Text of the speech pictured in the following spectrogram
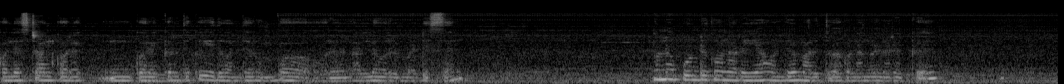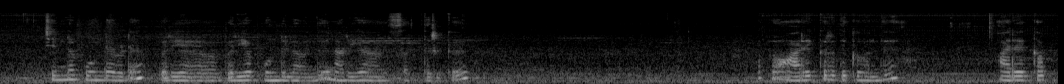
கொலஸ்ட்ரால் குறை குறைக்கிறதுக்கு இது வந்து ரொம்ப ஒரு நல்ல ஒரு மெடிசன் இன்னும் பூண்டுக்கும் நிறையா வந்து மருத்துவ குணங்கள் இருக்குது சின்ன பூண்டை விட பெரிய பெரிய பூண்டில் வந்து நிறையா சத்து இருக்குது அப்புறம் அரைக்கிறதுக்கு வந்து அரை கப்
